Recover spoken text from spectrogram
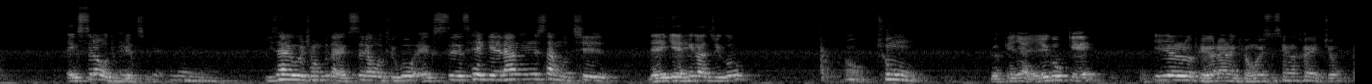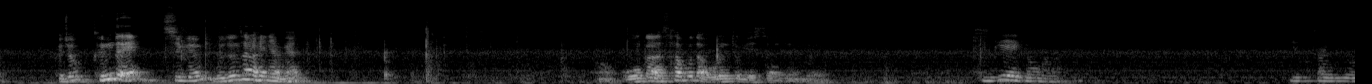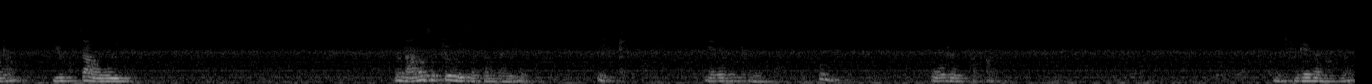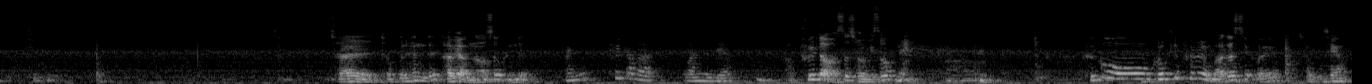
x라고 두겠지. X, 네. 음. 2, 4, 6을 전부 다 x라고 두고 x 3개랑 1, 3, 5, 7 4개 해가지고 어, 총 몇 개냐? 7개 일렬로 배열하는 경우의 수 생각하겠죠? 그죠? 근데 지금 무슨 상황이냐면 어, 5가 4보다 오른쪽에 있어야 되는 거예요. 두 개의 경우가 나왔어. 6425랑 6452. 이거 나눠서 풀고 있었단 말이죠. 이렇게 얘네부터는 5를 바꿨어. 그럼 두 개가 나오면 식이 잘 접근했는데 답이 안 나왔어 근데? 아니요 풀다가 왔는데요. 아, 풀다 왔어 저기서? 아, 그거 그렇게 풀면 맞았을 거예요. 자 보세요.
